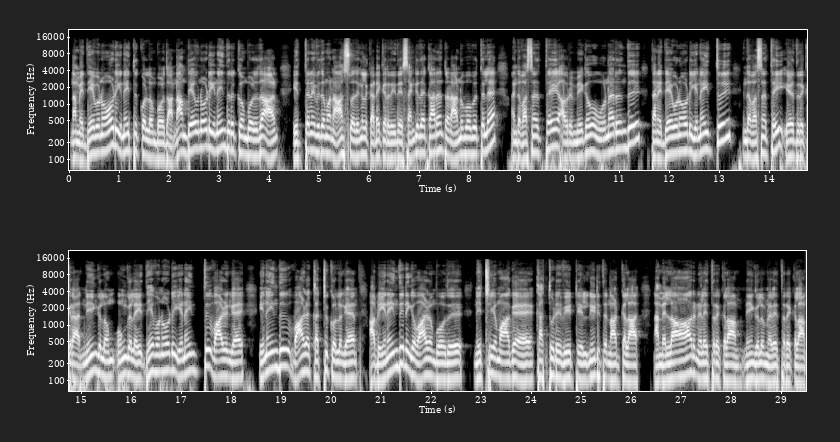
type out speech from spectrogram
நம்மை தேவனோடு இணைத்து கொள்ளும் போதுதான் நாம் தேவனோடு இணைந்திருக்கும் போதுதான் இத்தனை விதமான ஆஸ்வாதங்கள் கிடைக்கிறது. இதை சங்கீதக்காரன் தன் அனுபவத்தில் அந்த வசனத்தை அவர் மிகவும் உணர்ந்து தன்னை தேவனோடு இணைத்து இந்த வசனத்தை எழுதியிருக்கிறார். நீங்களும் உங்களை தேவனோடு இணைந்து வாழுங்க இணைந்து வாழ கற்றுக்கொள்ளுங்க. அப்படி இணைந்து நீங்க வாழும்போது நிச்சயமாக கத்துடைய வீட்டில் நீடித்த நாட்களா நாம் எல்லாரும் நிலைத்திருக்கலாம் நீங்களும் நிலைத்திருக்கலாம்.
